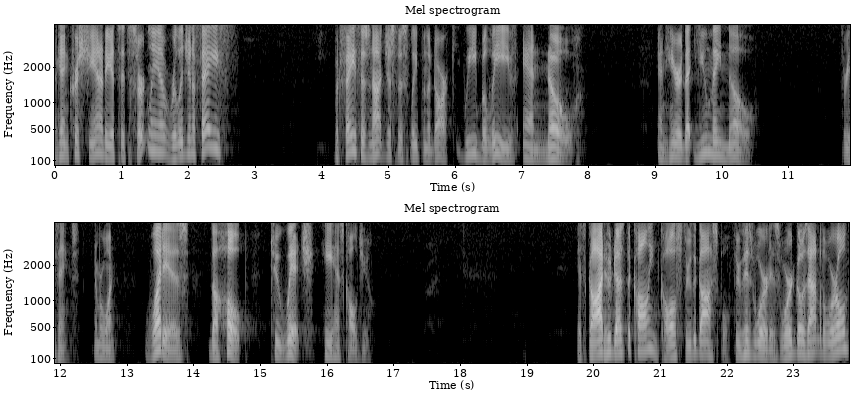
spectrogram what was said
Again, Christianity, it's, it's certainly a religion of faith. But faith is not just this leap in the dark. We believe and know. And here, that you may know three things. Number one, what is the hope to which he has called you? It's God who does the calling, calls through the gospel, through his word. His word goes out into the world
